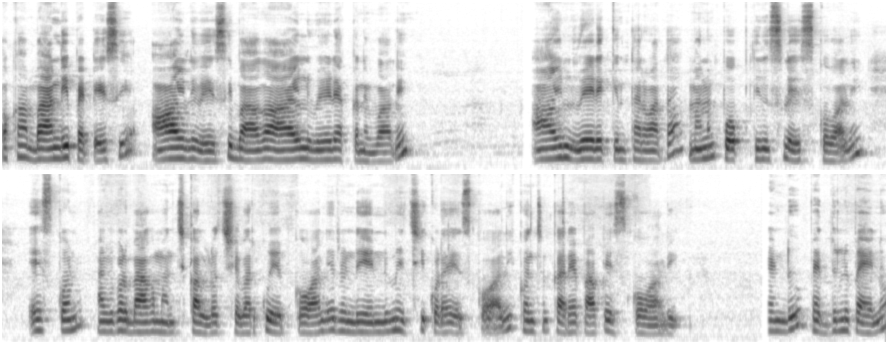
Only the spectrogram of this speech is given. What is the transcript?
ఒక బాండీ పెట్టేసి ఆయిల్ వేసి బాగా ఆయిల్ వేడెక్కనివ్వాలి. ఆయిల్ వేడెక్కిన తర్వాత మనం పోపు దినుసులు వేసుకోవాలి. వేసుకొని అవి కూడా బాగా మంచి కలర్ వచ్చే వరకు వేపుకోవాలి. రెండు ఎండుమిర్చి కూడా వేసుకోవాలి. కొంచెం కరివేపాకు వేసుకోవాలి. రెండు పెద్దుల్లిపాయలు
